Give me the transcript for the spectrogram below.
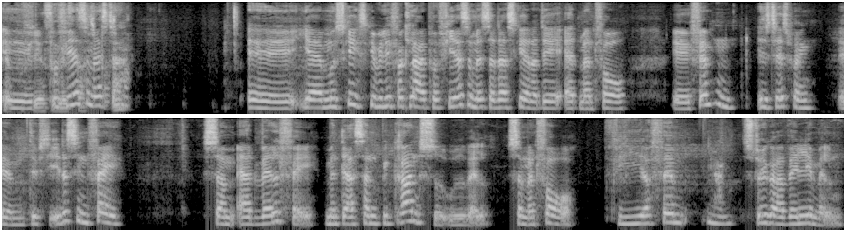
Ja, Øh, på fjerde semester? Øh, ja, måske skal vi lige forklare, at på fjerde semester, der sker der det, at man får øh, 15 STS-point, øh, det vil sige et af sine fag, som er et valgfag, men der er sådan begrænset udvalg, så man får 4-5 mm. stykker at vælge mellem.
